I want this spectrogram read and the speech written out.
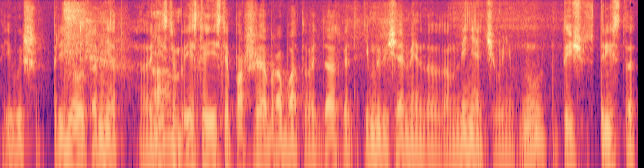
и выше. Предела там нет. Если, а... если, если Porsche обрабатывать, да, такими вещами, там, менять чего-нибудь, ну, 1300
